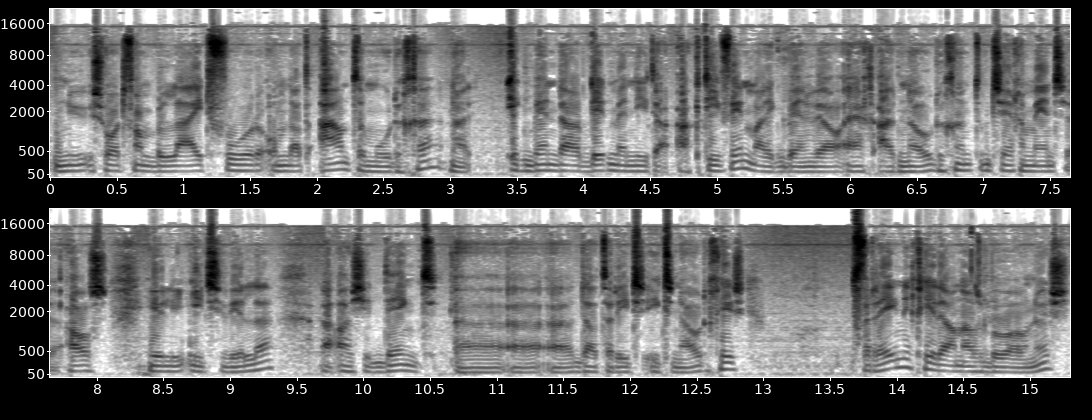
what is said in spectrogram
nu een soort van beleid voeren om dat aan te moedigen. Nou, ik ben daar op dit moment niet actief in, maar ik ben wel erg uitnodigend om te zeggen mensen, als jullie iets willen, als je denkt dat er iets, iets nodig is, verenig je dan als bewoners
